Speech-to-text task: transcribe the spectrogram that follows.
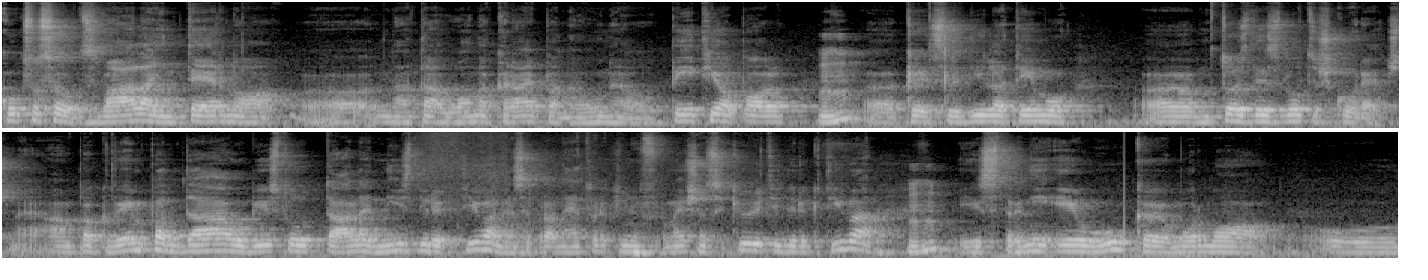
uh, so se odzvala interno uh, na ta Vona kraj, pa na UNEO Petijo, uh -huh. uh, ki je sledila temu. Um, to je zdaj zelo težko reči. Ne. Ampak vem pa, da v bistvu ta NIS direktiva, ne, se pravi Network Information Security direktiva uh mhm. -huh. iz strani EU, ki jo moramo v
